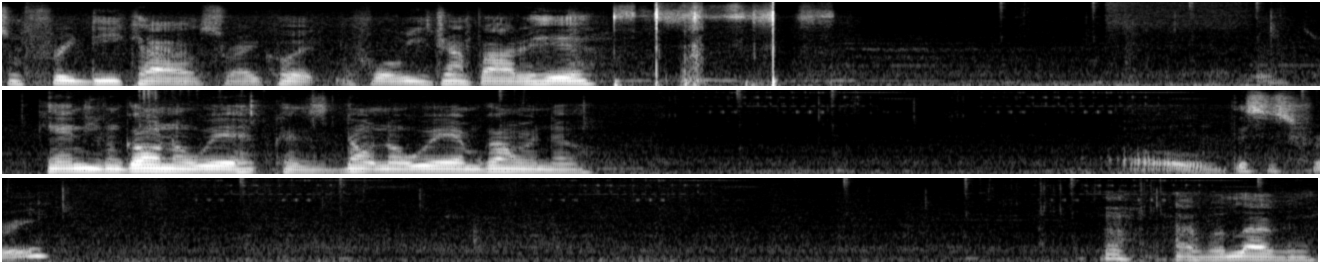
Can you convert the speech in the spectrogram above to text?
Some free decals right quick before we jump out of here. Can't even go nowhere because don't know where I'm going though. Oh, this is free? Huh, I have 11.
